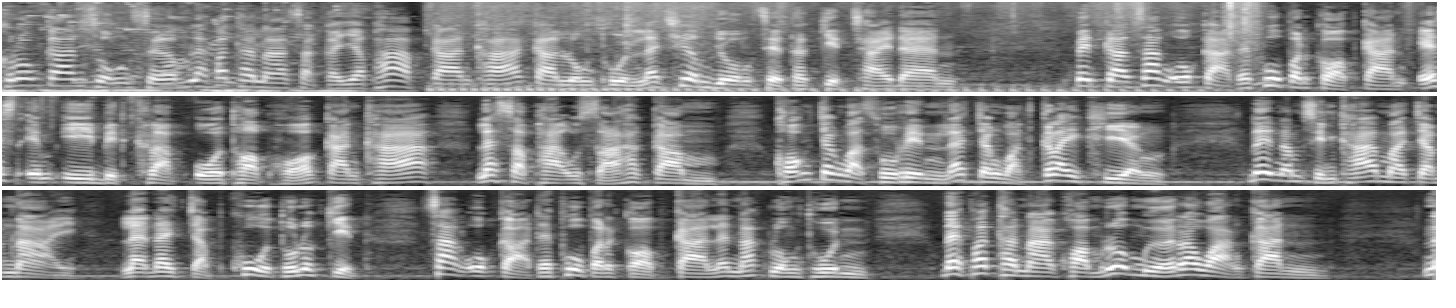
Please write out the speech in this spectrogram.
โครงการส่งเสริมและพัฒนาศักยภาพการค้าการลงทุนและเชื่อมโยงเศรษฐกิจชายแดน เป็นการสร้างโอกาสให้ผู้ประกอบการ SME Bid Club o t o p หอการค้า และสภาอุตสาหกรรม ของจังหวัดสุรินทร์และจังหวัดใกล้เคียง ได้นำสินค้ามาจำหน่าย และได้จับคู่ธุรกิจ สร้างโอกาสให้ผู้ประกอบการและนักลงทุน ได้พัฒนาความร่วมมือระหว่างกัน ใน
